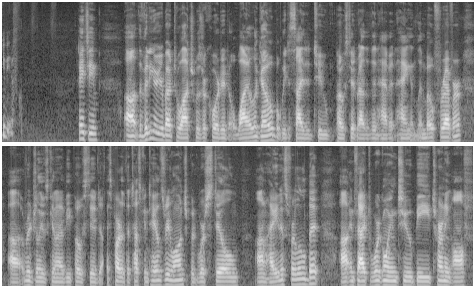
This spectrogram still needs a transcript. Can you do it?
You're beautiful. Hey team. Uh, the video you're about to watch was recorded a while ago, but we decided to post it rather than have it hang in limbo forever. Uh, originally it was going to be posted as part of the Tusken Tales relaunch, but we're still on hiatus for a little bit. Uh, in fact, we're going to be turning off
